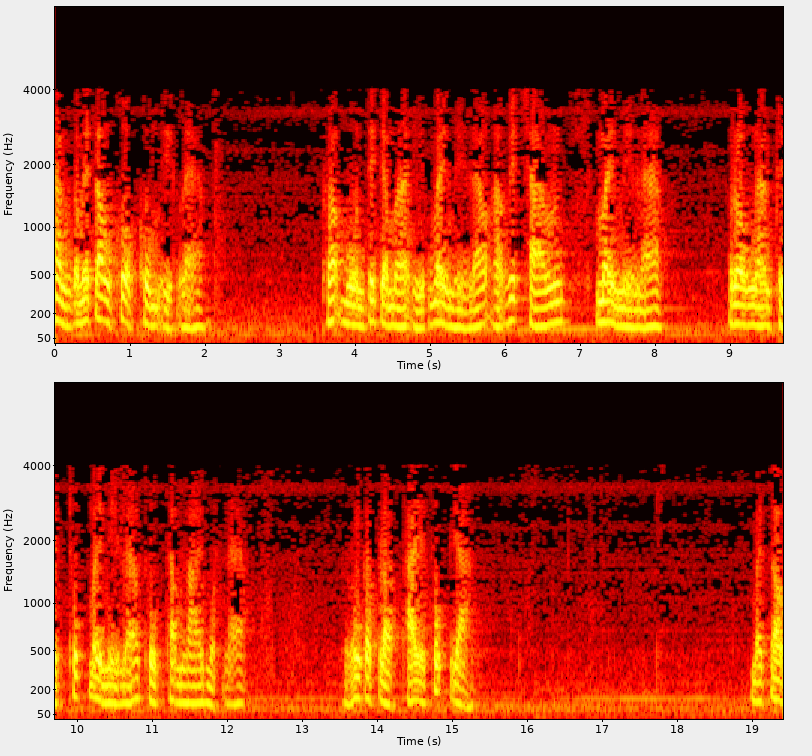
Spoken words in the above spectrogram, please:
่านก็ไม่ต้องควบคุมอีกแล้ว เพราะมูลที่จะมาอีกไม่มีแล้ว อวิชชาไม่มีแล้ว โรงงานผลิตทุกไม่มีแล้วถูกทำลายหมดแล้วมันก็ปลอดภัยทุกอย่าง ไม่ต้อง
